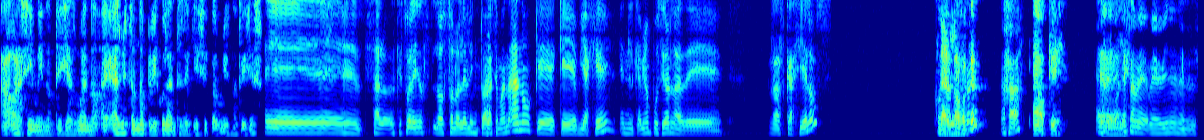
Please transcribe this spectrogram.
Ahora sí, mis noticias. Bueno, eh, ¿has visto una película antes de que hice con mis noticias? Eh, que estuve leyendo los solo leveling toda la semana. Ah, no, que, que viajé. En el camión pusieron la de Rascacielos. ¿La, de la roca? Ajá. Ah, ok. Eh, esa me, me viene en el,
